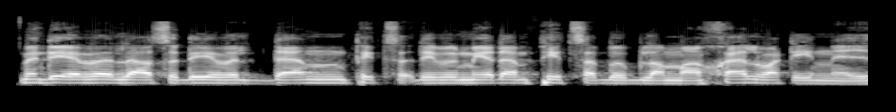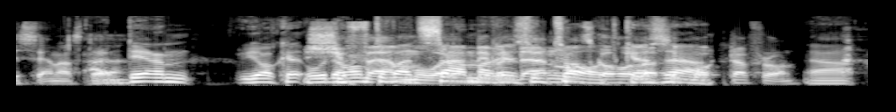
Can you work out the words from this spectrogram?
Men det är väl, alltså, det är väl, den pizza, det är väl mer den pizzabubblan man själv varit inne i senaste Ja, den, jag kan, och det har inte 25 varit åren. samma det är väl den man resultat ska hålla sig säga. borta från. Ja.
